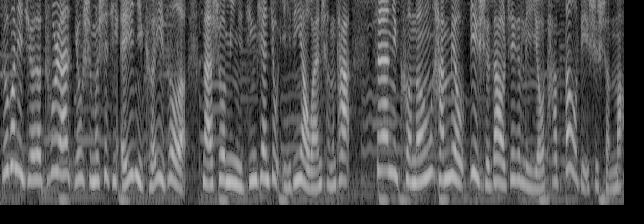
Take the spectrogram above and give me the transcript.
如果你觉得突然有什么事情，哎，你可以做了，那说明你今天就一定要完成它。 虽然你可能还没有意识到这个理由它到底是什么。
